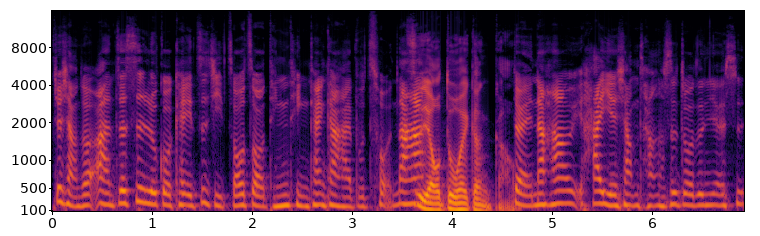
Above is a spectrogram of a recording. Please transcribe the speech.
就想说啊，这次如果可以自己走走停停看看还不错，那自由度会更高。对，那他他也想尝试。是做这件事，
